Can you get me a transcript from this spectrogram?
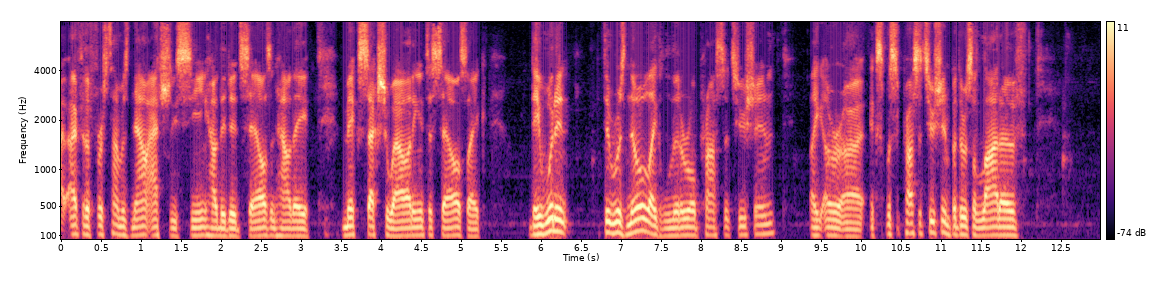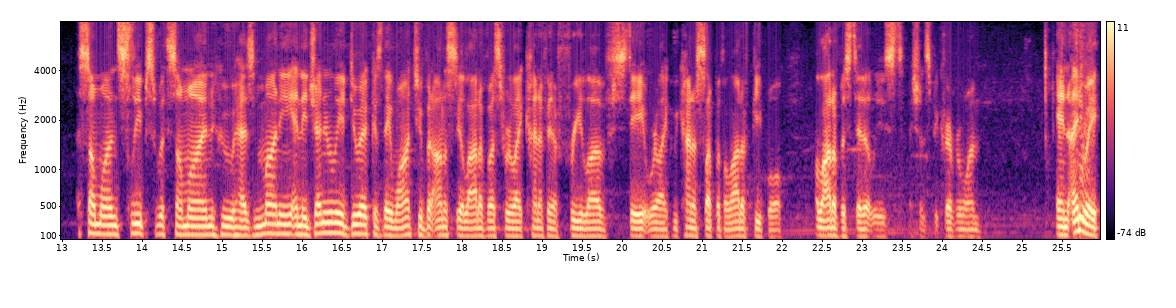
I, I for the first time was now actually seeing how they did sales and how they mixed sexuality into sales. Like they wouldn't, there was no like literal prostitution, like or uh, explicit prostitution, but there was a lot of someone sleeps with someone who has money and they genuinely do it because they want to but honestly a lot of us were like kind of in a free love state where like we kind of slept with a lot of people. A lot of us did at least. I shouldn't speak for everyone. And anyway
